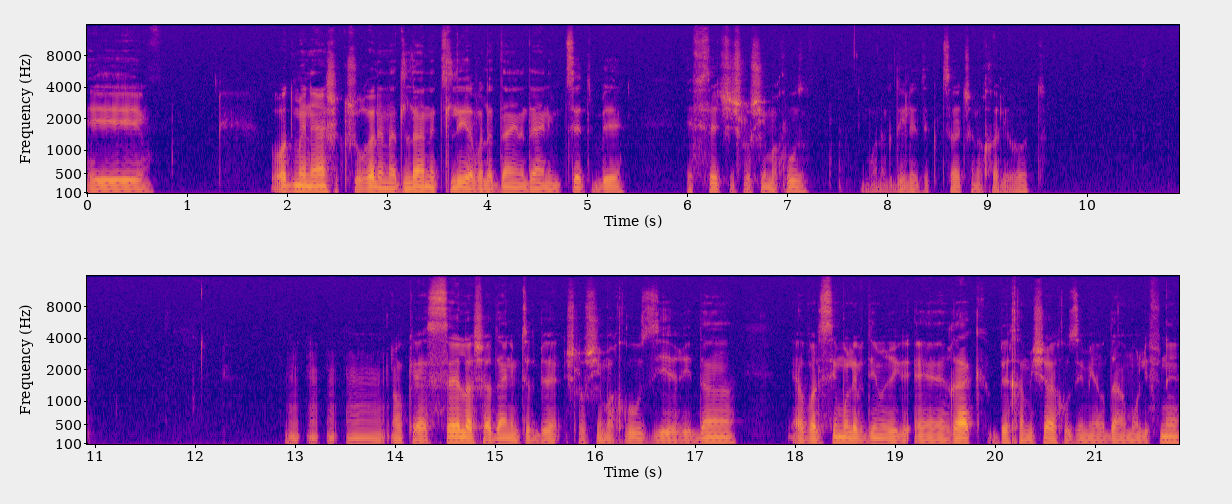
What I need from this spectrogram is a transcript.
אה, עוד מניה שקשורה לנדל"ן אצלי, אבל עדיין עדיין נמצאת בהפסד של 30%. בואו נגדיל את זה קצת, שנוכל לראות. אוקיי, הסלע שעדיין נמצאת ב-30% ירידה, אבל שימו לב, דימרי אה, רק ב-5% ירדה המון לפני,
